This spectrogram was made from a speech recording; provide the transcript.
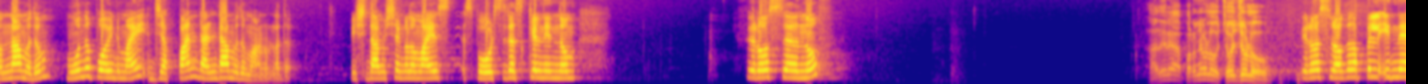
ഒന്നാമതും മൂന്ന് പോയിന്റുമായി ജപ്പാൻ രണ്ടാമതുമാണുള്ളത്. വിശദാംശങ്ങളുമായി സ്പോർട്സ് ഡെസ്കിൽ നിന്നും ഫിറോസ് നൂഫ് അതിനാ പറഞ്ഞോളൂ ചോദിച്ചോളൂ. ഫിറോസ് ലോകകപ്പിൽ ഇന്ന്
